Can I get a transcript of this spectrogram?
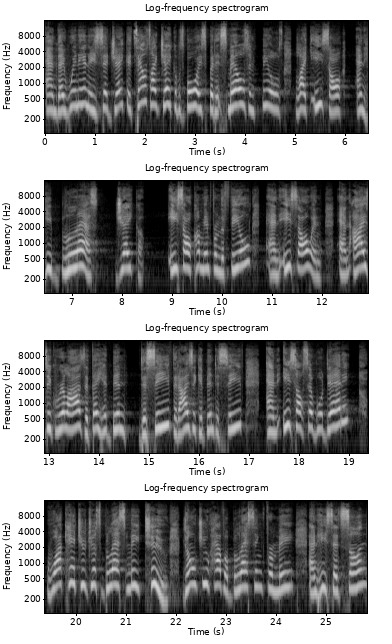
And they went in and he said, Jacob, it sounds like Jacob's voice, but it smells and feels like Esau and he blessed Jacob. Esau come in from the field and Esau and, and Isaac realized that they had been deceived, that Isaac had been deceived. And Esau said, well, daddy, Why can't you just bless me too? Don't you have a blessing for me? And he said, Son,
